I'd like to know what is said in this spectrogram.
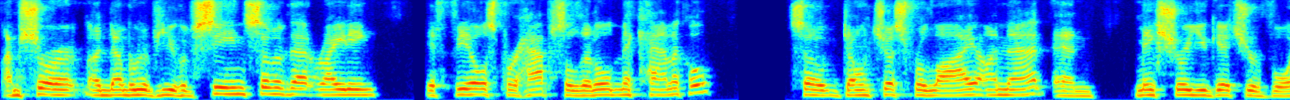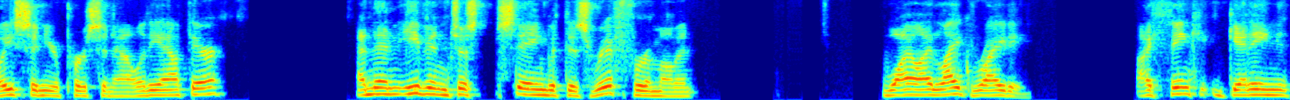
I'm sure a number of you have seen some of that writing. It feels perhaps a little mechanical. So don't just rely on that and make sure you get your voice and your personality out there. And then, even just staying with this riff for a moment, while I like writing, I think getting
